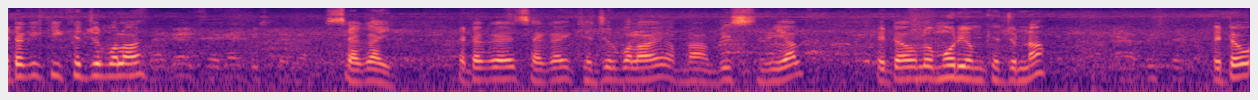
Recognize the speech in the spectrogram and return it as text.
এটাকে কি খেজুর বলা হয়? স্যাগাই এটাকে স্যাগাই খেজুর বলা হয়, আপনার বিশ রিয়াল। এটা হলো মরিয়ম খেজুর, না? এটাও?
